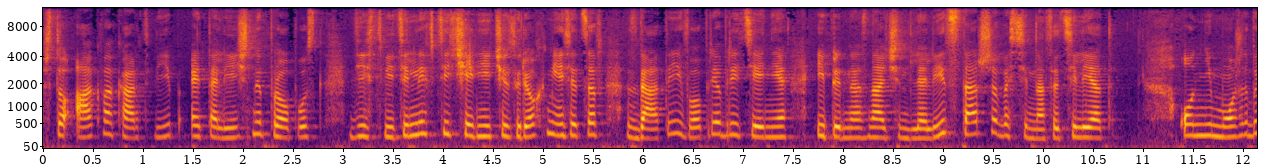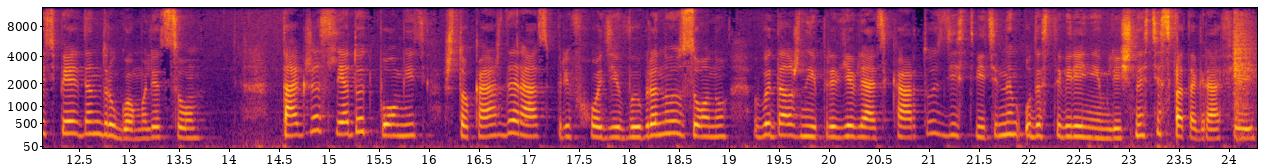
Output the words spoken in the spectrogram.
что Aquacard VIP – это личный пропуск, действительный в течение четырех месяцев с даты его приобретения и предназначен для лиц старше 18 лет он не может быть передан другому лицу. Также следует помнить, что каждый раз при входе в выбранную зону вы должны предъявлять карту с действительным удостоверением личности с фотографией.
